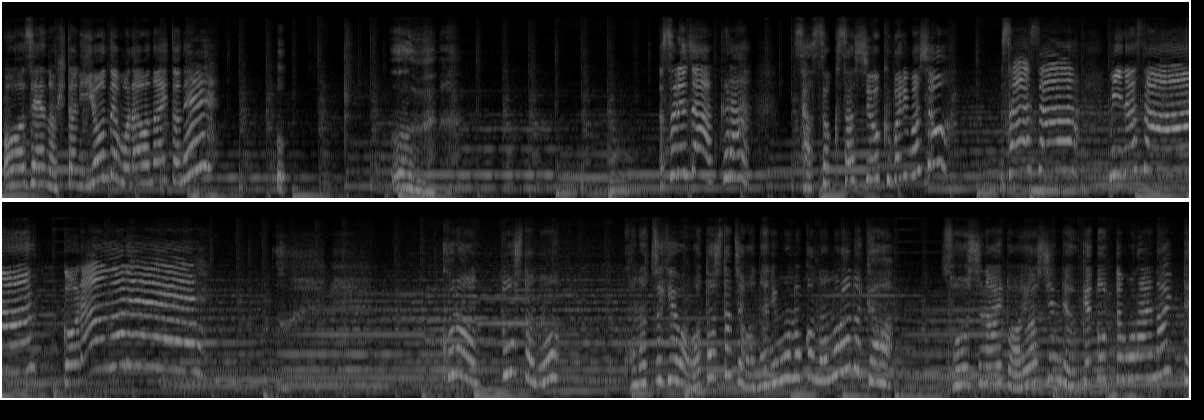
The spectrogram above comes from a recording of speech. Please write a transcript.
大勢の人に読んでもらわないとね。うん。それじゃあクラン早速冊子を配りましょう。さあさあ皆さんご覧あれ。クランどうしたの？この次は私たちが何者か名乗らなきゃ。そうしないと怪しんで受け取ってもらえないって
